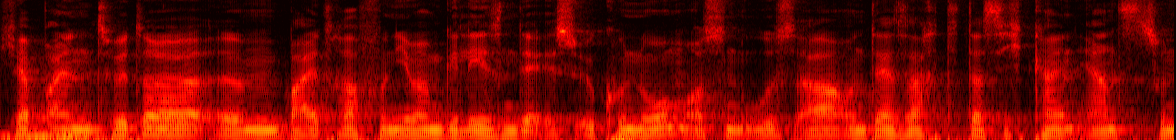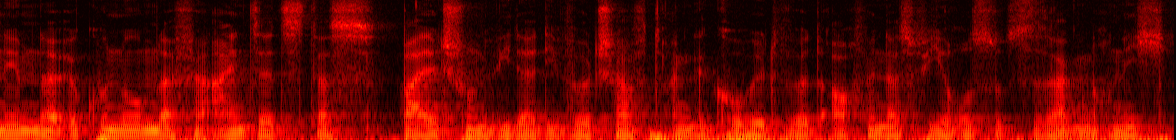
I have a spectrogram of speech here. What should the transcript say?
Ich habe einen Twitter-Beitrag von jemandem gelesen, der ist Ökonom aus den USA und der sagt, dass sich kein ernstzunehmender Ökonom dafür einsetzt, dass bald schon wieder die Wirtschaft angekurbelt wird, auch wenn das Virus sozusagen noch nicht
